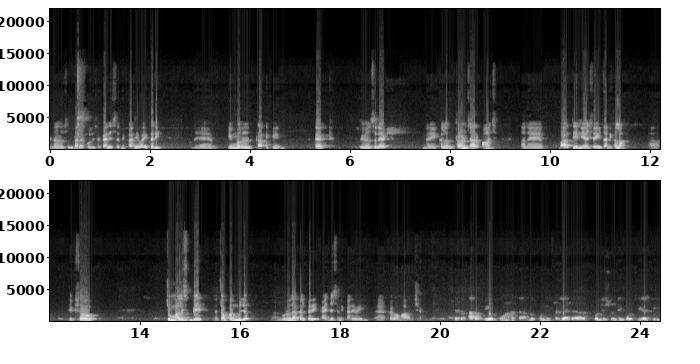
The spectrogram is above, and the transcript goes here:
એના અનુસંધાને પોલીસે કાયદેસરની કાર્યવાહી કરી અને immoral trafficking act, prevention act ને કલમ ત્રણ ચાર પાંચ અને ભારતીય ન્યાય સંહિતાની કલમ એકસો ચુમ્માલીસ બે અને ચોપન મુજબ ગુનો દાખલ કરી કાયદેસરની કાર્યવાહી કરવામાં આવેલ છે. આરોપીઓ કોણ હતા? લોકોની ફરિયાદ પોલીસ સુધી પહોંચી હતી?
